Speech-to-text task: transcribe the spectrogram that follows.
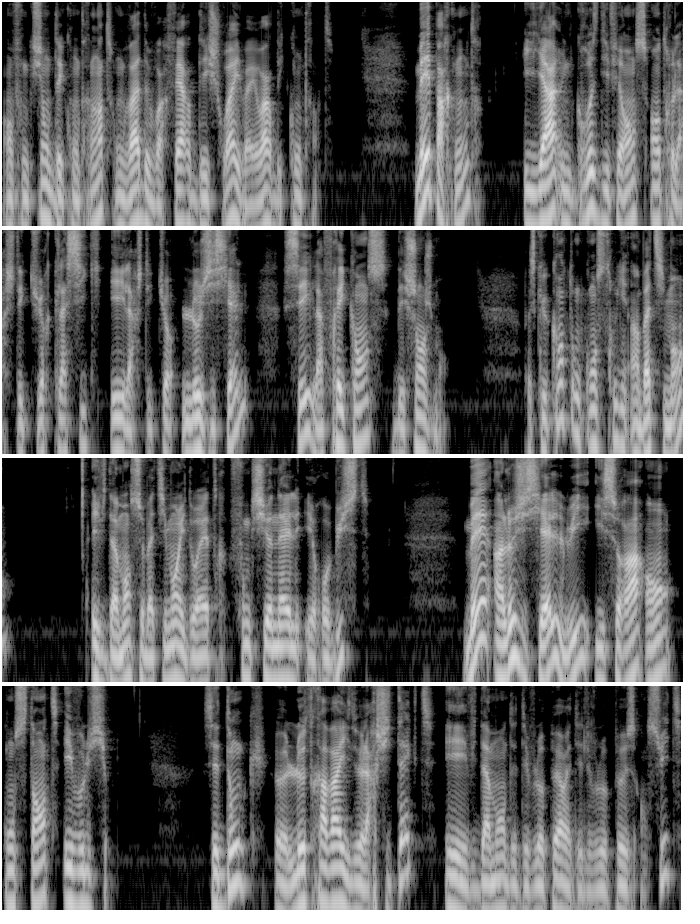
en fonction des contraintes, on va devoir faire des choix, il va y avoir des contraintes. Mais par contre, il y a une grosse différence entre l'architecture classique et l'architecture logicielle, c'est la fréquence des changements. Parce que quand on construit un bâtiment, évidemment ce bâtiment il doit être fonctionnel et robuste, mais un logiciel, lui, il sera en constante évolution. C'est donc euh, le travail de l'architecte, et évidemment des développeurs et des développeuses ensuite,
